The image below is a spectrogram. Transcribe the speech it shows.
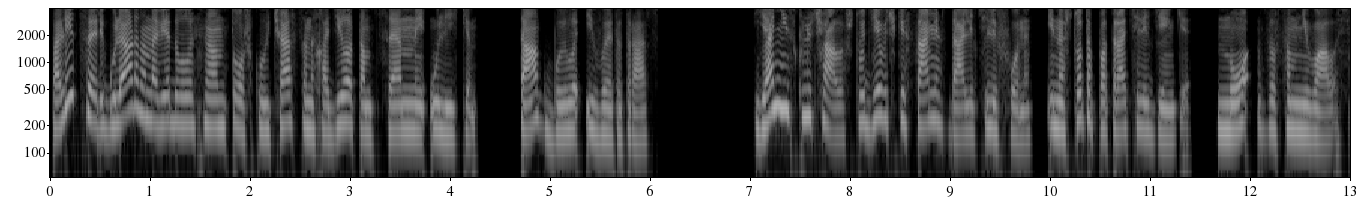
Полиция регулярно наведывалась на Антошку и часто находила там ценные улики. Так было и в этот раз. Я не исключала, что девочки сами сдали телефоны и на что-то потратили деньги, но засомневалась.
